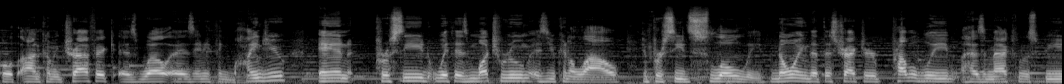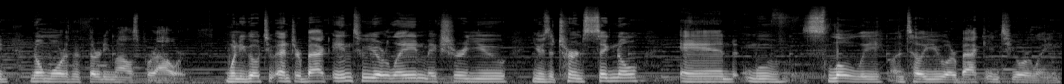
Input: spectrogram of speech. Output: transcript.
both oncoming traffic as well as anything behind you, and proceed with as much room as you can allow and proceed slowly, knowing that this tractor probably has a maximum speed no more than 30 miles per hour. When you go to enter back into your lane, make sure you use a turn signal and move slowly until you are back into your lane.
